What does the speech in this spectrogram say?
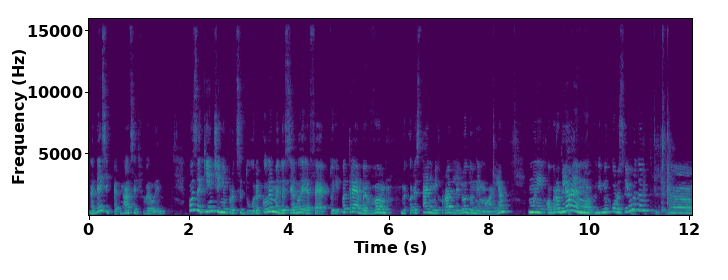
на 10-15 хвилин. По закінченню процедури, коли ми досягли ефекту і потреби в використанні міхура для льоду немає, ми обробляємо міхур з льодом е,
